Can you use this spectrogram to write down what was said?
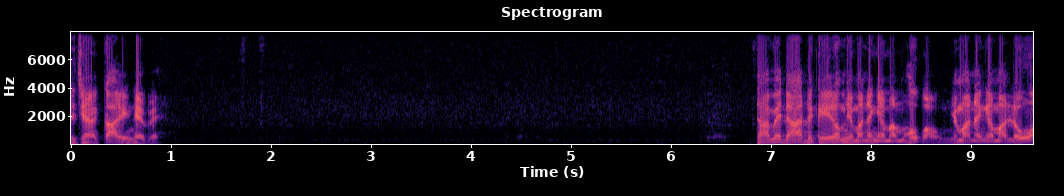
တကြံအကတွေနဲ့ပဲဒါမဲ့ဒါကတကယ်တော့မြန်မာနိုင်ငံမှာမဟုတ်ပါဘူးမြန်မာနိုင်ငံမှာလုံးဝ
